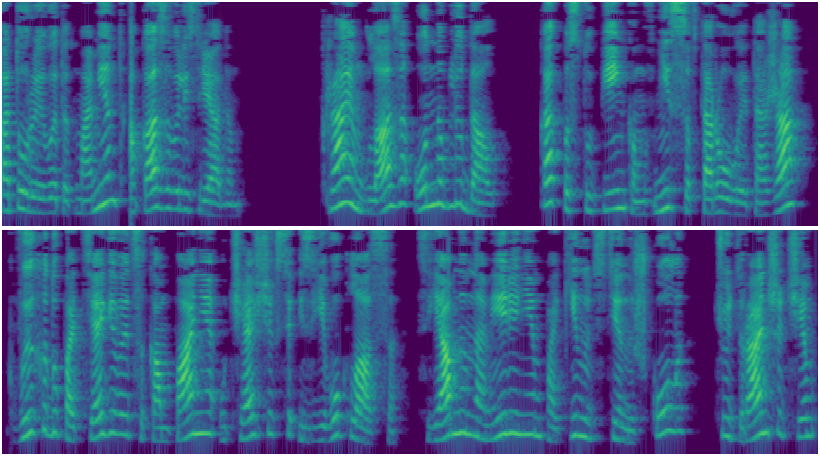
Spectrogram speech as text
как советовал приятель. После третьего урока он появлялся в коридоре и, стоя у выхода из школы, мило беседовал с кем-нибудь из коллег, нянечек или просто учеников, которые в этот момент оказывались рядом. Краем глаза он наблюдал, как по ступенькам вниз со второго этажа к выходу подтягивается компания учащихся из его класса с явным намерением покинуть стены школы чуть раньше, чем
